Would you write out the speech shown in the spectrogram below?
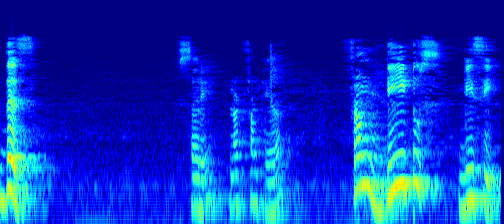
this. Sorry not from here. From D to BC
